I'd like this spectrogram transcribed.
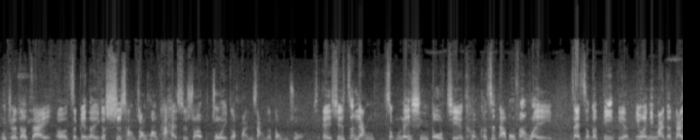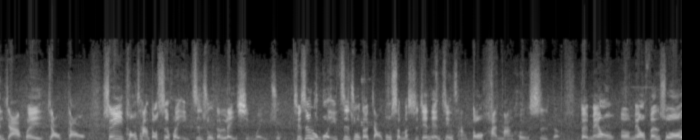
我觉得在呃这边的一个市场状况，它还是算做一个还涨的动作。诶，其实这两种类型都皆可，可是大部分会。在这个地点，因为你买的单价会较高，所以通常都是会以自住的类型为主。其实如果以自住的角度，什么时间点进场都还蛮合适的。对，没有呃没有分说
